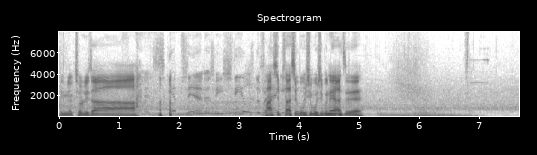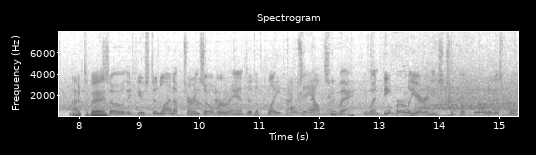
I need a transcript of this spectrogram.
능력 졸리자. The 40, bag 40, 50, 50은 해야지. 알투베. So the Houston lineup turns over and to the plate Jose Altuve. He went deep earlier and he's two for four to this point.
